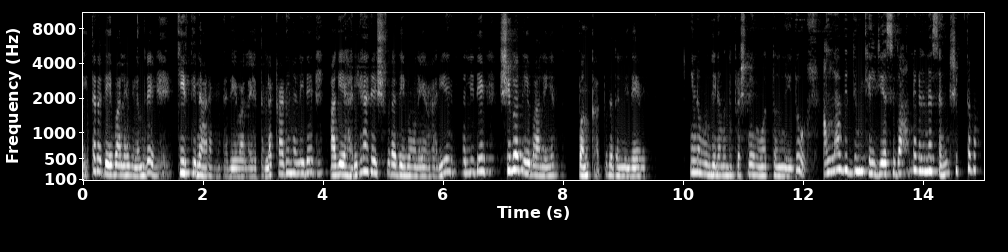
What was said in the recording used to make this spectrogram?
ಇತರ ದೇವಾಲಯಗಳಂದ್ರೆ ಕೀರ್ತಿನಾರಾಯಣ ದೇವಾಲಯ ತಲಕಾಡಿನಲ್ಲಿದೆ, ಹಾಗೆ ಹರಿಹರೇಶ್ವರ ದೇವಾಲಯ ಹರಿಹರದಲ್ಲಿದೆ, ಶಿವ ದೇವಾಲಯ ಬಂಕಾಪುರದಲ್ಲಿದೆ. ಇನ್ನು ಮುಂದಿನ ಒಂದು ಪ್ರಶ್ನೆ ಮೂವತ್ತೊಂದನೇದು ಅಲ್ಲಾವುದ್ದೀನ್ ಖಿಲ್ಜಿಯ ಸುಧಾರಣೆಗಳನ್ನು ಸಂಕ್ಷಿಪ್ತವಾಗಿ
